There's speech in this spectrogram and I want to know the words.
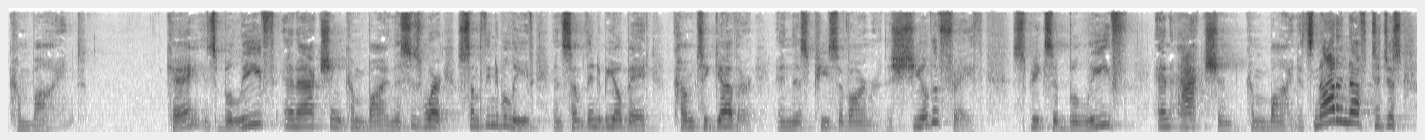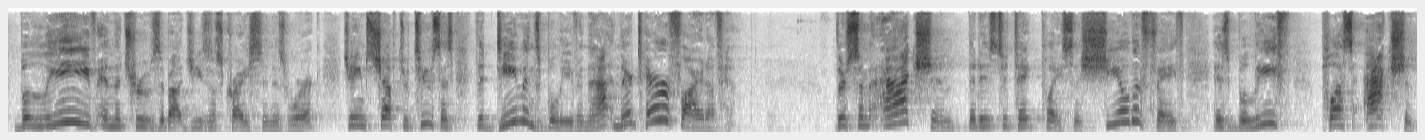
combined. Okay? It's belief and action combined. This is where something to believe and something to be obeyed come together in this piece of armor. The shield of faith speaks of belief and action combined. It's not enough to just believe in the truths about Jesus Christ and his work. James chapter 2 says the demons believe in that and they're terrified of him. There's some action that is to take place. The shield of faith is belief plus action.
